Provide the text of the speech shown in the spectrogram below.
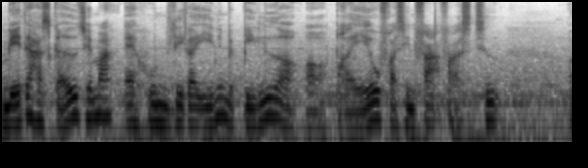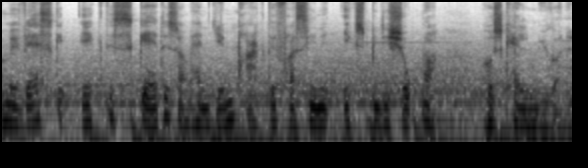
Mette har skrevet til mig, at hun ligger inde med billeder og breve fra sin farfars tid, og med vaskeægte skatte, som han hjembragte fra sine ekspeditioner hos kalmykkerne.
